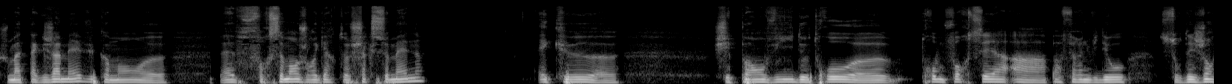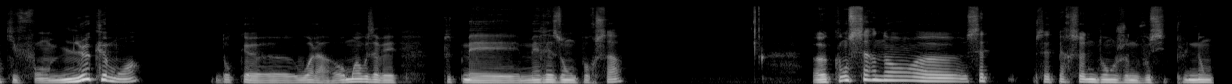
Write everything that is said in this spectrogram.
Je m'attaque jamais, vu comment euh, ben, forcément je regarde chaque semaine et que euh, j'ai pas envie de trop, trop me forcer à, à, pas faire une vidéo sur des gens qui font mieux que moi. Donc voilà, au moins vous avez toutes mes, mes raisons pour ça. Euh, concernant euh, cette, cette, personne dont je ne vous cite plus le nom,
